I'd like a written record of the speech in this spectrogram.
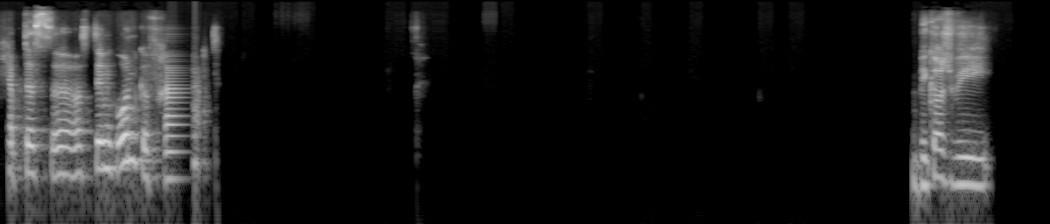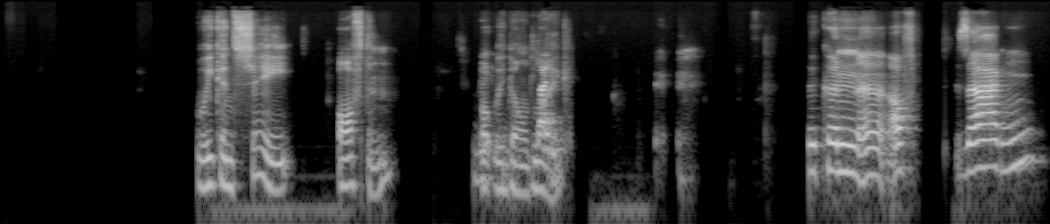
Ich habe das äh, aus dem Grund gefragt, because we, we can say often what we don't like, wir können äh, oft sagen,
